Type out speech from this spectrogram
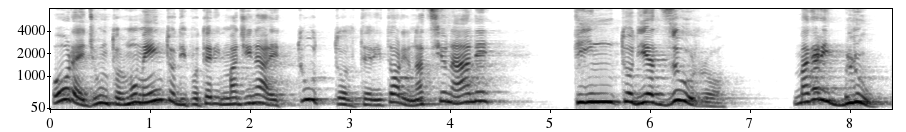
Ora è giunto il momento di poter immaginare tutto il territorio nazionale tinto di azzurro, magari blu,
